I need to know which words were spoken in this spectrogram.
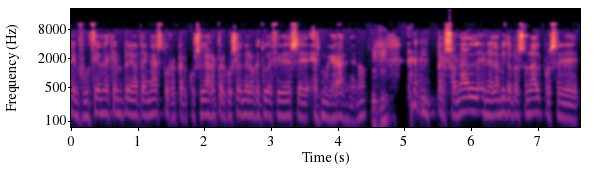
en función de qué empleo tengas, tu repercusión, la repercusión de lo que tú decides eh, es muy grande, ¿no? Personal, en el ámbito personal, pues eh,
